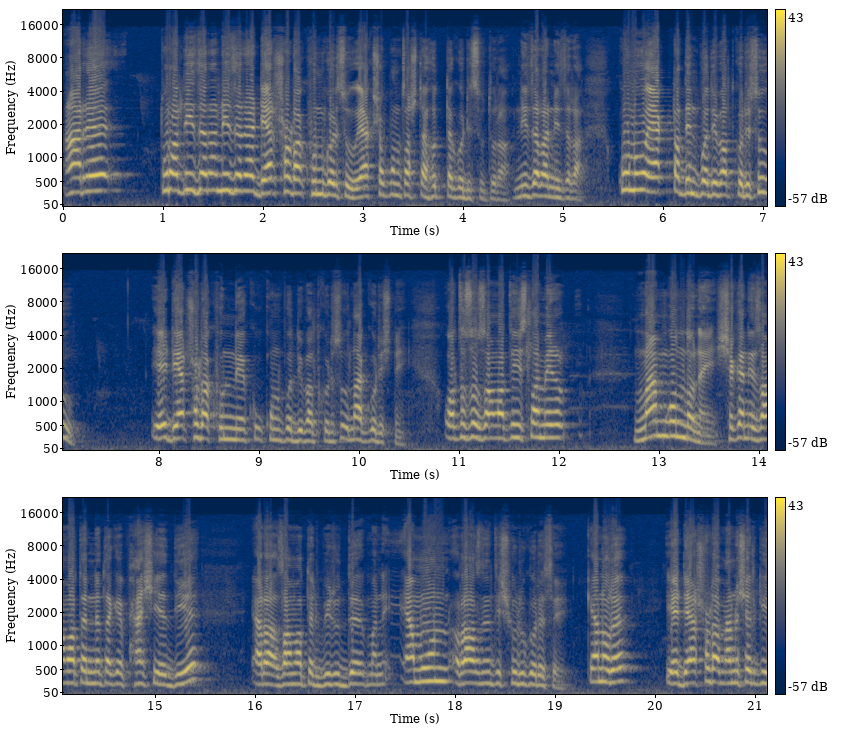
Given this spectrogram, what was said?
আরে তোরা নিজেরা নিজেরা দেড়শোটা খুন করিছু, একশো পঞ্চাশটা হত্যা করিছু তোরা, নিজেরা নিজেরা। কোনো একটা দিন প্রতিবাদ করিছু? এই দেড়শোটা খুন নিয়ে কোনো প্রতিবাদ করিছু? না করিস নি। অথচ জামাতে ইসলামের নামগন্ধ নেই। সেখানে জামাতের নেতাকে ফাঁসিয়ে দিয়ে এরা জামাতের বিরুদ্ধে মানে এমন রাজনীতি শুরু করেছে। কেন রে? এই দেড়শোটা মানুষের কি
